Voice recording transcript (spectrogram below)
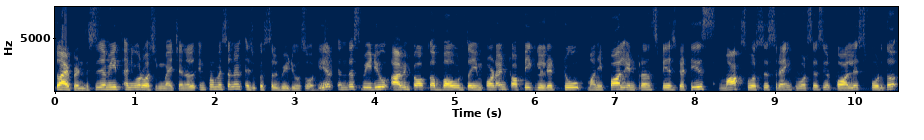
So hi friend, this is Amit and you are watching my channel Information and Educational Video. So here in this video, I will talk about the important topic related to Manipal entrance test that is marks versus rank versus your college for the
